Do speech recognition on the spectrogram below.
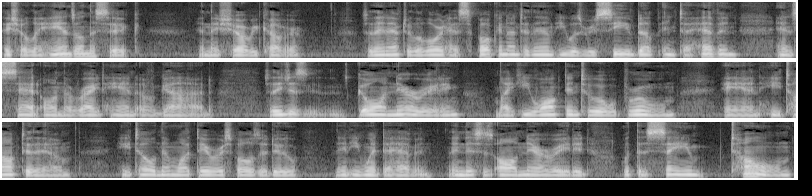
They shall lay hands on the sick, and they shall recover. So then, after the Lord had spoken unto them, he was received up into heaven and sat on the right hand of God. So they just go on narrating like he walked into a room and he talked to them. He told them what they were supposed to do. Then he went to heaven. And this is all narrated with the same tone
